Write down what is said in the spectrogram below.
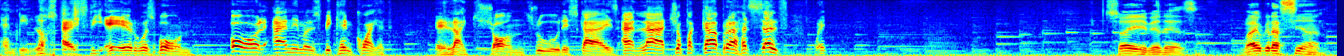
and be lost. As the air was born, all animals became quiet. A light shone through the skies, and La Chupacabra herself went. Isso aí, beleza. Vai o Graciano.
